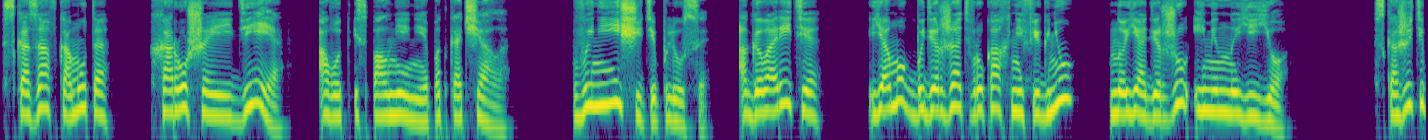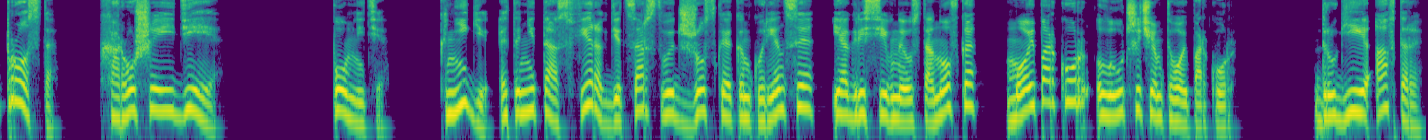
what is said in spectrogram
Сказав кому-то «хорошая идея», а вот исполнение подкачало, вы не ищете плюсы, а говорите «я мог бы держать в руках не фигню, но я держу именно ее». Скажите просто «хорошая идея». Помните, Книги — это не та сфера, где царствует жесткая конкуренция и агрессивная установка «мой паркур лучше, чем твой паркур». Другие авторы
